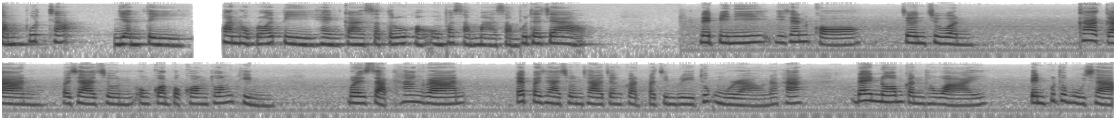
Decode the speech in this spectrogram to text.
สัมพุทธยันตี 1,600 ปีแห่งการศัตรูขององค์พระสัมมาสัมพุทธเจ้า ในปีนี้ดิฉันขอเชิญชวน ข้าการประชาชน องค์กรปกครองท้องถิ่น บริษัทห้างร้าน และประชาชนชาวจังหวัดปราจินบุรีทุกหมู่เหล่านะคะ ได้น้อมกันถวายเป็นพุทธบูชา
